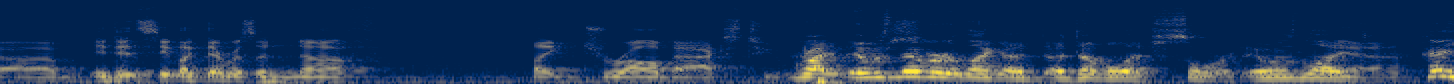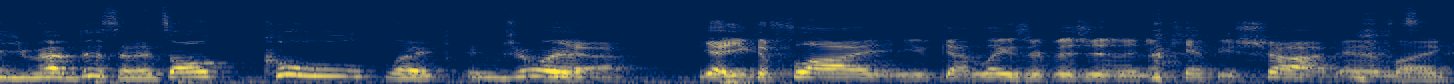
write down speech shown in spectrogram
um, it didn't seem like there was enough like drawbacks to Right. It was never like a, a double edged sword. It was like, Yeah. hey, you have this and it's all cool. Like, enjoy it. Yeah, yeah, you can fly and you've got laser vision and you can't be shot and like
